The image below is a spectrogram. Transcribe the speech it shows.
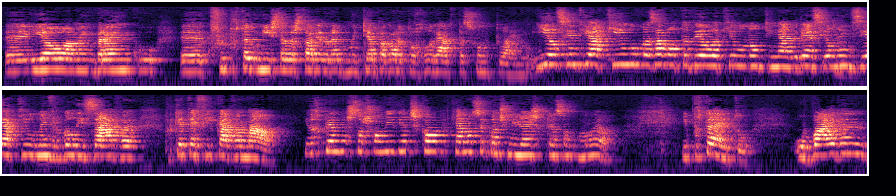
eh, eu, homem branco, eh, que fui protagonista da história durante muito tempo, agora estou relegado para segundo plano. E ele sentia aquilo, mas à volta dele aquilo não tinha aderência, ele nem dizia aquilo, nem verbalizava, porque até ficava mal e de repente nas social media descobre que há não sei quantos milhões que pensam como ele. E portanto, o Biden,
